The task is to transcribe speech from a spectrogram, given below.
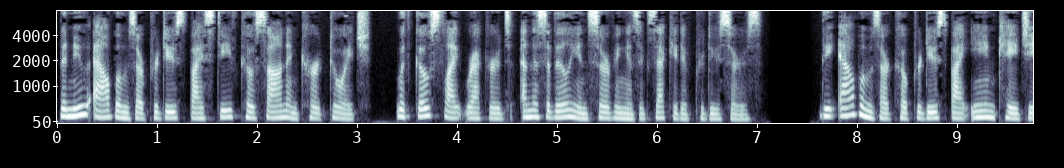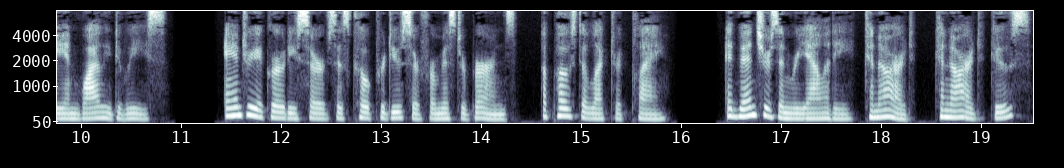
The new albums are produced by Steve Cosson and Kurt Deutsch, with Ghostlight Records and The Civilian serving as executive producers. The albums are co produced by Ian Kagey and Wiley DeWeese. Andrea Grody serves as co producer for Mr. Burns, a post electric play. Adventures in Reality, Canard, Canard, Goose?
